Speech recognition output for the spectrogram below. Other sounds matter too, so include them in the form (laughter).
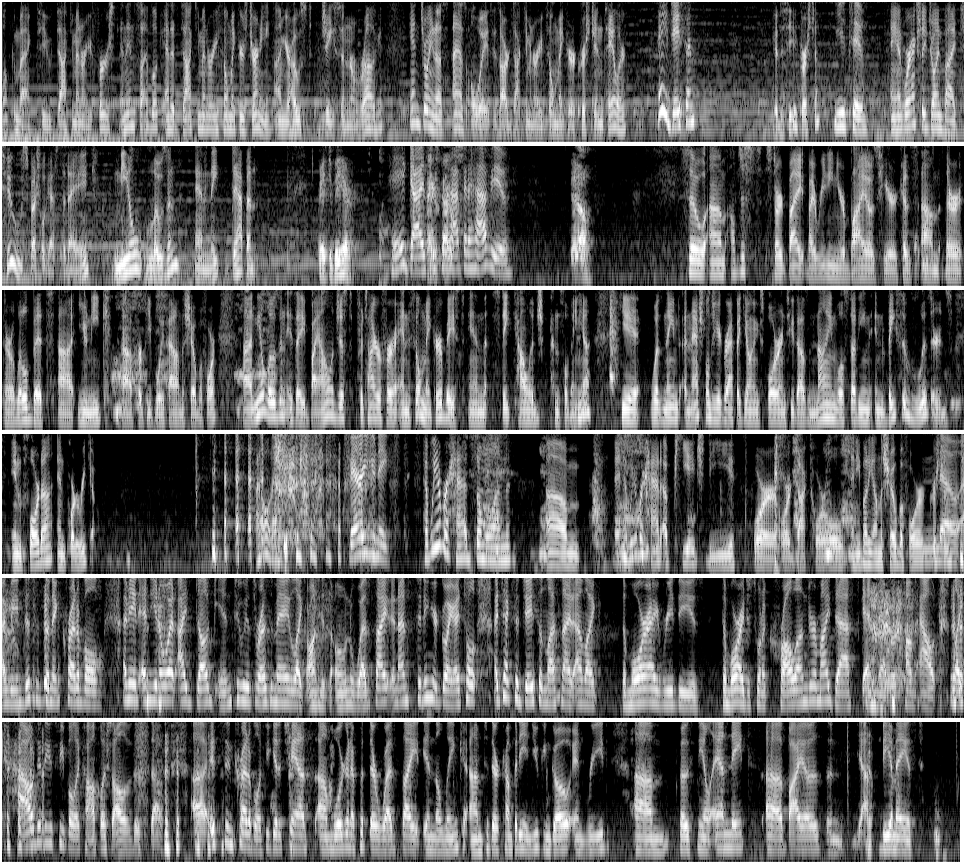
Welcome back to Documentary First, an inside look at a documentary filmmaker's journey. I'm your host, Jason Rugg, and joining us, as always, is our documentary filmmaker, Christian Taylor. Hey, Jason. Good to see you, Christian. You too. And we're actually joined by two special guests today Neil Losin and Nate Dappen. Great to be here. Hey, guys. Thanks, we're so guys. happy to have you. You know, So um, I'll just start by, by reading your bios here because um, they're they're a little bit uh, unique uh, for people we've had on the show before. Uh, Neil Losin is a biologist, photographer, and filmmaker based in State College, Pennsylvania. He was named a National Geographic Young Explorer in 2009 while studying invasive lizards in Florida and Puerto Rico. I don't. (laughs) Very unique. have we ever had someone? Um, have we ever had a PhD or or doctoral (laughs) anybody on the show before, Christian? No, I mean, this is an incredible. I mean, and you know what? I dug into his resume, like on his own website, and I'm sitting here going, I told, I texted Jason last night, I'm like, the more I read these, the more I just want to crawl under my desk and never (laughs) come out. Like, how do these people accomplish all of this stuff? Uh, it's incredible. If you get a chance, um, we're going to put their website in the link um, to their company, and you can go and read um, both Neil and Nate's uh, bios, and yeah, Yeah. be amazed.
